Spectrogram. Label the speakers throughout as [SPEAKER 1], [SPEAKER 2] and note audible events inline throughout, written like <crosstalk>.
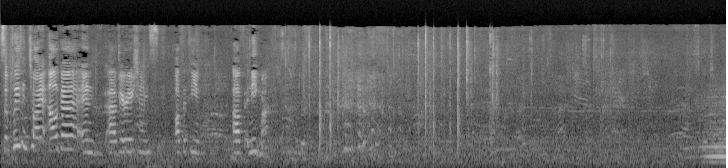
[SPEAKER 1] So please enjoy Alga and uh, variations of the theme of Enigma. <laughs>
